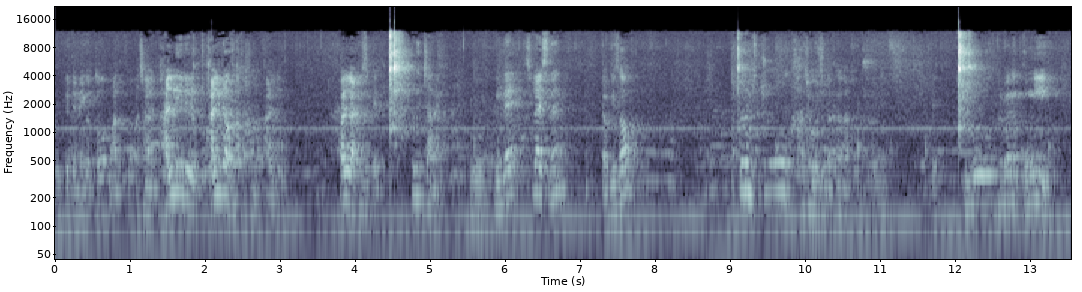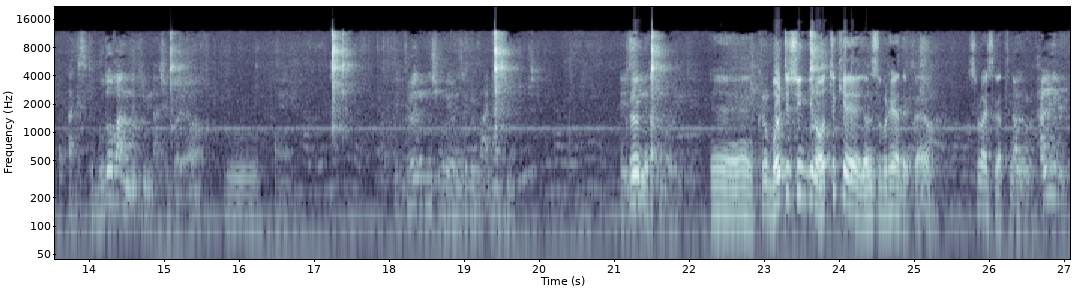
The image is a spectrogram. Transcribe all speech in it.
그렇기 때문에 이것도 마- 마찬가지로 발리를 발리라고 생각하시면 발리. 발리 앞에서 이렇게 끊잖아요. 음, 근데 슬라이스는 여기서 끊으면서 쭉 가져오신다 생각하시면 되거든요. 이렇게 쭉 그러면은 공이 밖에서 이렇게 묻어가는 느낌이 나실 거예요. 음. 네. 네, 그런 식으로 연습을 많이 하시면 좋죠. 네, 그럼- 스윙 같은 걸로 이렇게. 예, 그럼 멀티 스윙기를 어떻게 연습을 해야 될까요? 슬라이스 같은 그러니까 경우는. 발리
